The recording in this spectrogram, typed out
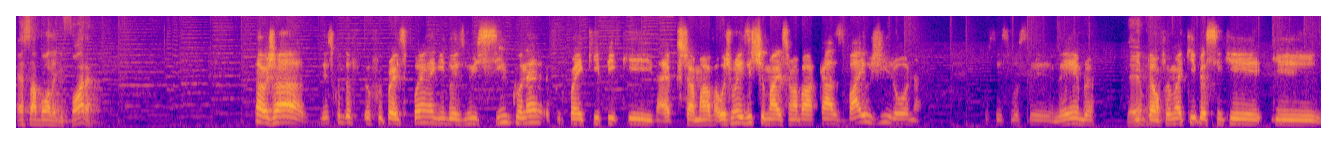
essa bola de fora? Não, eu já, desde quando eu fui para a Espanha, em 2005, né, eu fui para uma equipe que na época se chamava, hoje não existe mais, se chamava Casvaio Girona. Não sei se você lembra. Lembra. Então, foi uma equipe assim que, que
